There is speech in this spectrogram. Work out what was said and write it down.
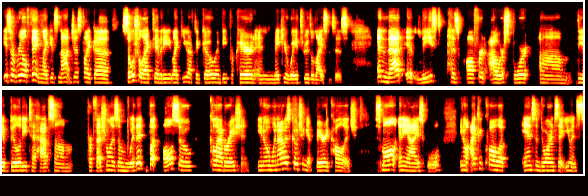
it's a real thing. Like it's not just like a social activity like you have to go and be prepared and make your way through the licenses. And that at least has offered our sport um, the ability to have some professionalism with it but also collaboration. You know when i was coaching at Berry college small nei school you know i could call up Anson Dorrance at UNC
